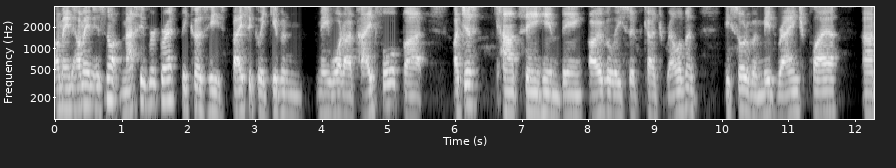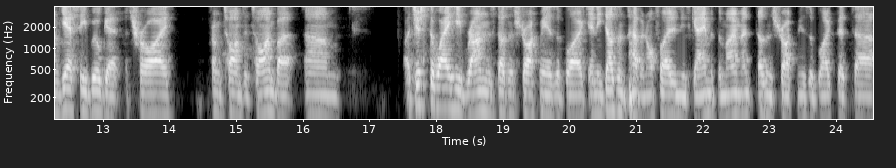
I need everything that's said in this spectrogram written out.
I mean I mean it's not massive regret because he's basically given me what I paid for, but I just can't see him being overly super coach relevant. He's sort of a mid range player. Um, yes, he will get a try from time to time, but um, just the way he runs doesn't strike me as a bloke, and he doesn't have an offload in his game at the moment. Doesn't strike me as a bloke that uh,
